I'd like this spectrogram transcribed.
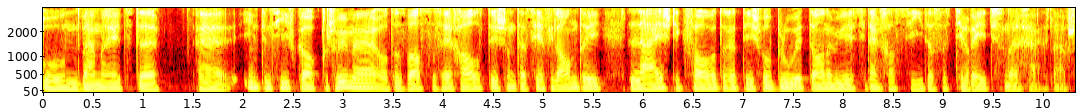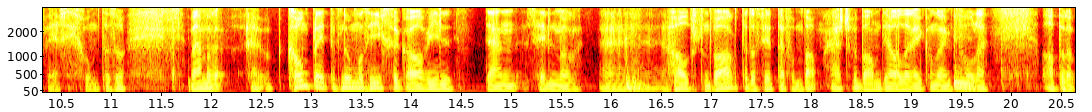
Und wenn wir jetzt äh, äh, intensiv geht schwimmen oder das Wasser sehr kalt ist und da sehr viel andere Leistung gefordert ist, wo Blut an müsste, dann kann es sein, dass es theoretisch zu einer Kreislaufschwäche kommt. Also wenn man äh, komplett auf Nummer sicher gehen will, dann soll man äh, eine halbe Stunde warten. Das wird auch vom Badmeisterverband in aller Regel noch empfohlen. Mhm. Aber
